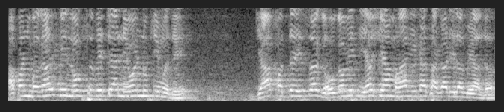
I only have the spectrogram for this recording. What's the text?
आपण बघाल की लोकसभेच्या निवडणुकीमध्ये ज्या पद्धतीचं घवघवीत यश या महाविकास आघाडीला मिळालं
